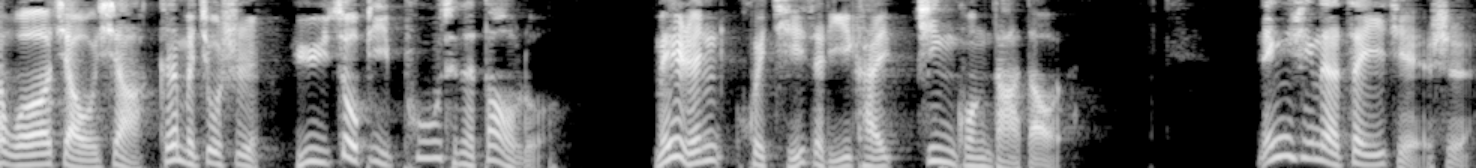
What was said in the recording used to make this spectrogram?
我脚下根本就是宇宙币铺成的道路，没人会急着离开金光大道的。林勋的这一解释，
